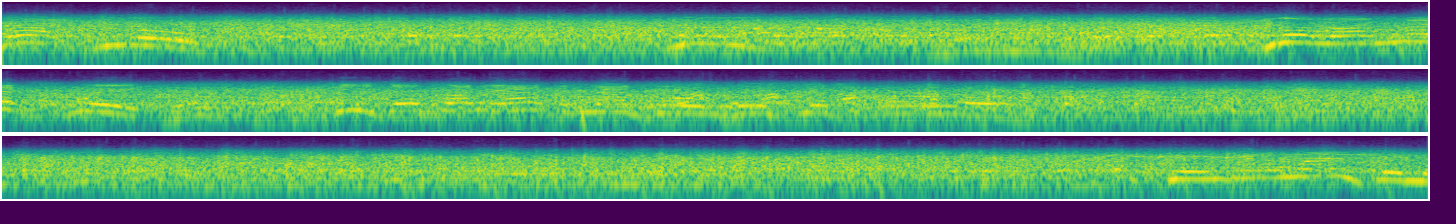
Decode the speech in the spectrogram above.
Not you. You. You're on next week. Geez, everybody acting not Joey Bishop. I him.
